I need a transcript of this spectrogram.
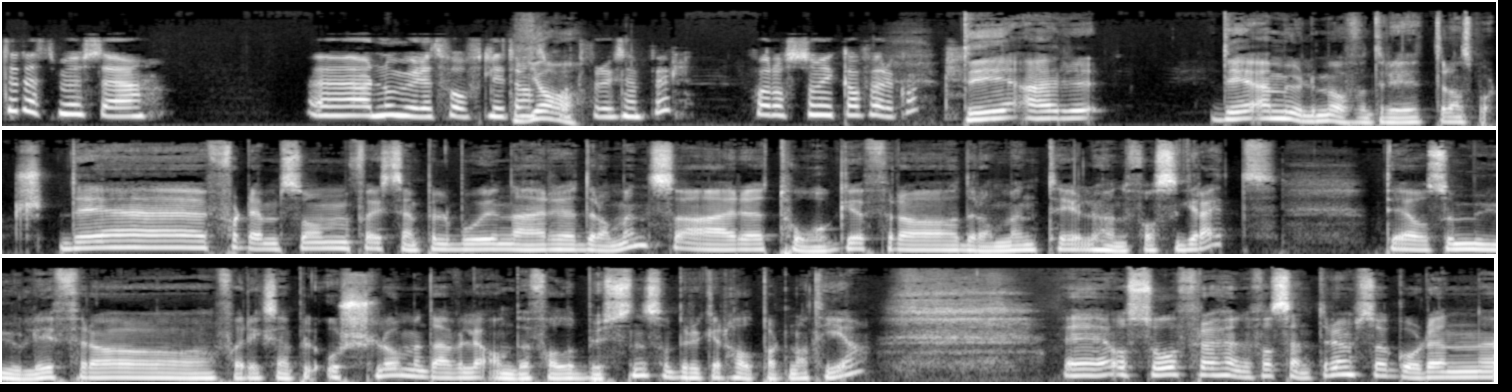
til dette museet? Eh, er det noen mulighet for offentlig transport, ja. f.eks.? For, for oss som ikke har førerkort? Det er, det er mulig med offentlig transport. Det, for dem som f.eks. bor nær Drammen, så er toget fra Drammen til Hønefoss greit. Det er også mulig fra f.eks. Oslo, men der vil jeg anbefale bussen, som bruker halvparten av tida. Eh, og så fra Hønefoss sentrum så går det en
